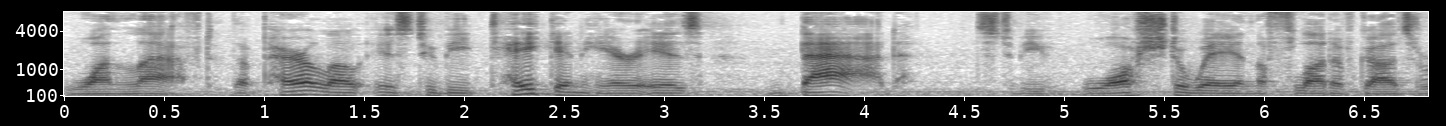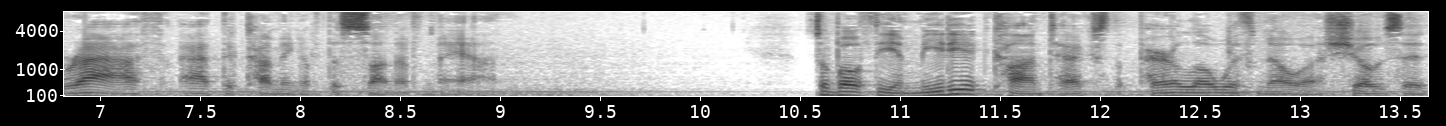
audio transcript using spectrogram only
one left. The parallel is to be taken here is bad. It's to be washed away in the flood of God's wrath at the coming of the Son of Man. So, both the immediate context, the parallel with Noah, shows it,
